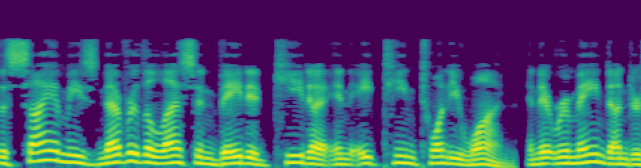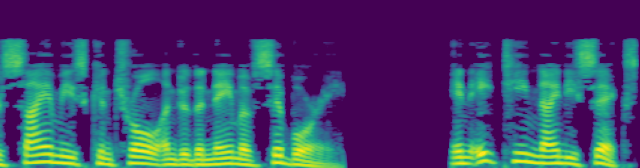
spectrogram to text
The Siamese nevertheless invaded Kedah in 1821, and it remained under Siamese control under the name of Sibori. In 1896,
